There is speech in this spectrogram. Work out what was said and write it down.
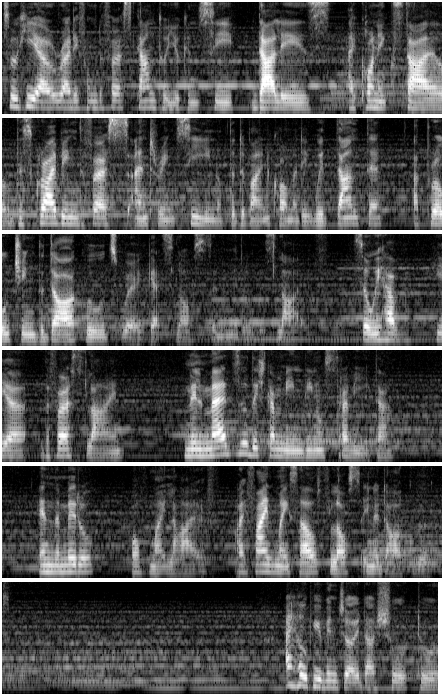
So here already from the first canto you can see Dali's iconic style describing the first entering scene of the Divine Comedy with Dante approaching the dark woods where he gets lost in the middle of his life. So we have here the first line, Nel mezzo del cammin di nostra vita, in the middle of my life, I find myself lost in a dark wood. I hope you've enjoyed our short tour.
